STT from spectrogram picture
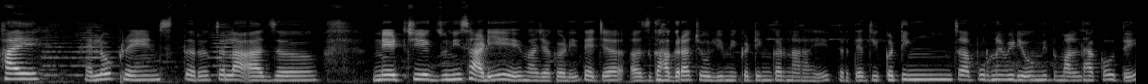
हाय हॅलो फ्रेंड्स तर चला आज नेटची एक जुनी साडी आहे माझ्याकडे. त्याच्या आज घागरा चोली मी कटिंग करणार आहे. तर त्याची कटिंगचा पूर्ण व्हिडिओ मी तुम्हाला दाखवते.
